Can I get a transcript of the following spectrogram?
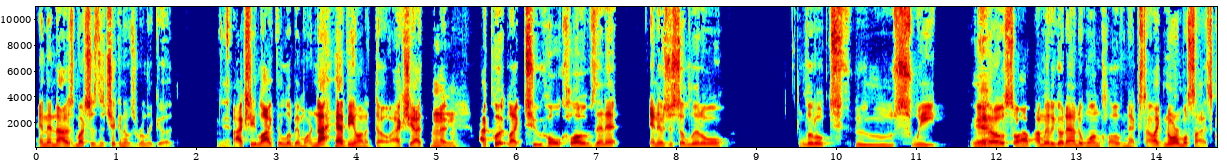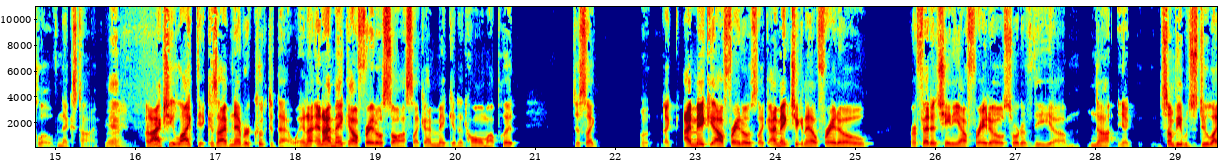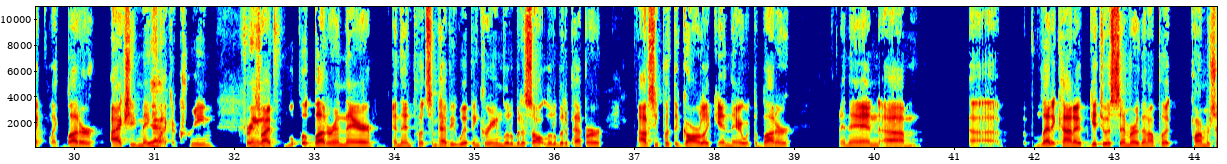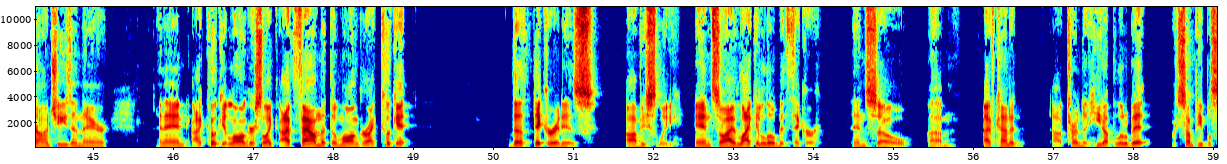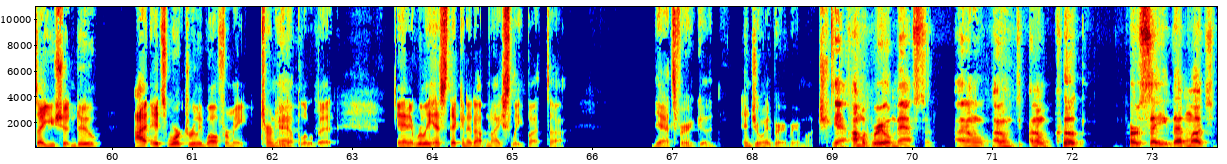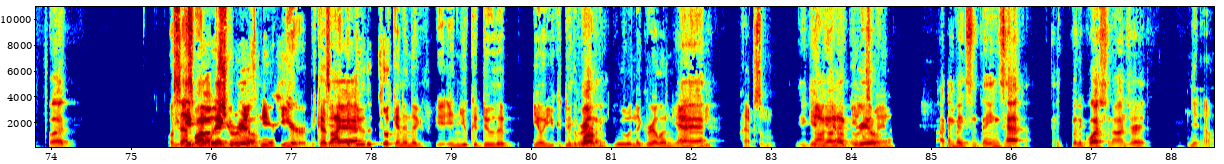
and then not as much as the chicken. It was really good. Yeah. I actually liked it a little bit more. Not heavy on it though. Actually, I, mm-hmm. I, I put like two whole cloves in it, and it was just a little, a little too sweet. Yeah. You know, so I, am going to go down to one clove next time, like normal size clove next time. Yeah. But I actually liked it because I've never cooked it that way, and I, and I make Alfredo sauce like I make it at home. I'll put just like uh, like I make Alfredo's like I make chicken Alfredo or fettuccine Alfredo, sort of the um not you know, some people just do like like butter. I actually make yeah. like a cream. Cream. So I will put butter in there and then put some heavy whipping cream, a little bit of salt, a little bit of pepper. Obviously, put the garlic in there with the butter, and then um, uh, let it kind of get to a simmer. Then I'll put Parmesan cheese in there, and then I cook it longer. So, like I've found that the longer I cook it, the thicker it is, obviously, and so I like it a little bit thicker. And so um, I've kind of uh, turned the heat up a little bit, which some people say you shouldn't do. I, it's worked really well for me. Turn the yeah. heat up a little bit, and it really has thickened it up nicely. But uh, yeah, it's very good. Enjoy it very very much. Yeah, I'm a grill master. I don't I don't I don't cook per se that much, but well, so that's why I wish you lived near here because yeah. I could do the cooking and the and you could do the you know you could do the, the barbecue and the grilling. Yeah, yeah. have some. You get me on that grill, man. I can make some things happen. Thank you for the question, Andre. Yeah,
